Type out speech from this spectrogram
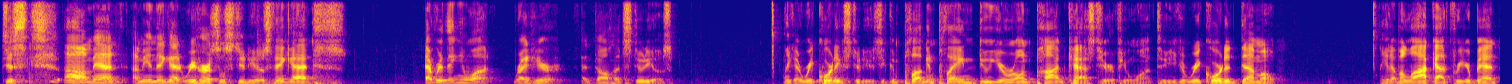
just oh man. I mean, they got rehearsal studios. They got everything you want right here at Doll Hut Studios. They got recording studios. You can plug and play and do your own podcast here if you want to. You can record a demo. You'd have a lockout for your band.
